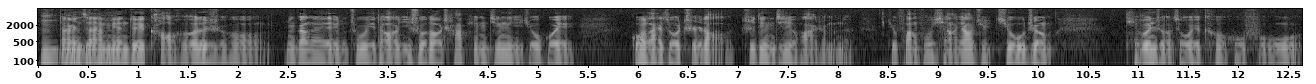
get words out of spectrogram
嗯，但是在嗯面对考核的时候，你刚才也注意到，一收到差评，经理就会过来做指导、制定计划什么的，就仿佛想要去纠正提问者作为客户服务，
